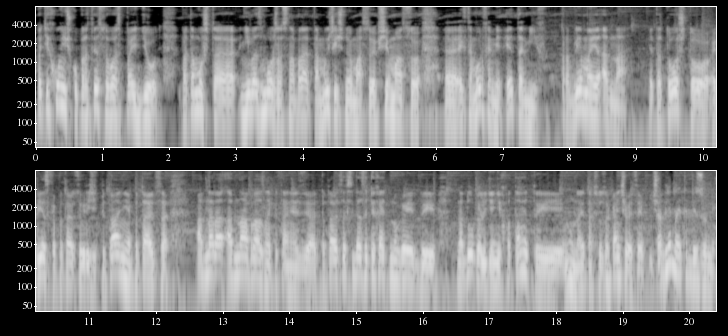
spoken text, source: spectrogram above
потихонечку процесс у вас пойдет, потому что невозможно набрать там мышечную массу и вообще массу э, эктоморфами, это миф. Проблема одна. Это то, что резко пытаются увеличить питание, пытаются одно, однообразное питание сделать, пытаются в себя запихать много еды. Надолго людей не хватает, и ну, на этом все заканчивается. Проблема это безумие.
